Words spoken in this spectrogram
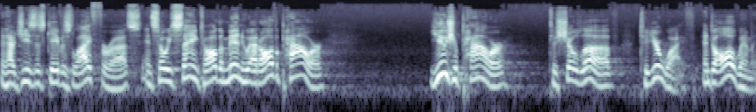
and how Jesus gave his life for us. And so he's saying to all the men who had all the power, use your power to show love to your wife and to all women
